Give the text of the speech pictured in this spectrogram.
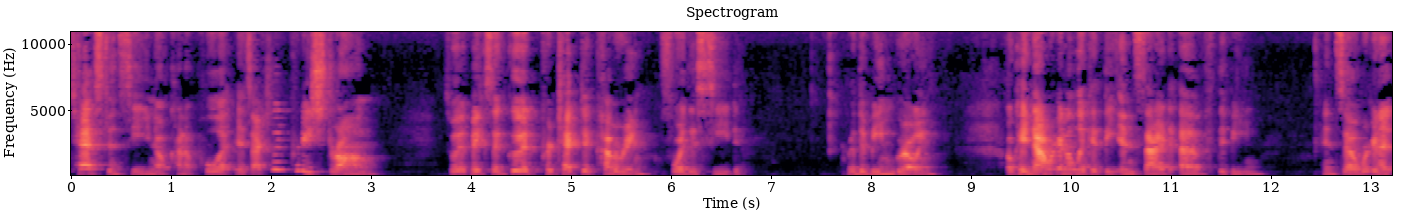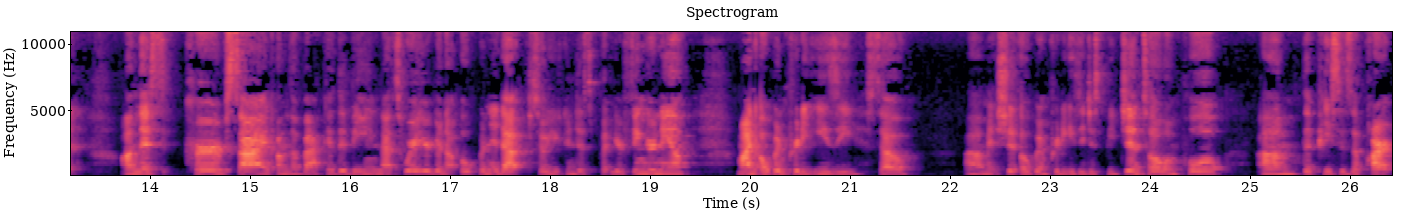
test and see, you know, kind of pull it. It's actually pretty strong. So it makes a good protective covering for the seed, for the bean growing. Okay, now we're gonna look at the inside of the bean. And so we're gonna, on this curved side on the back of the bean, that's where you're gonna open it up so you can just put your fingernail. Mine opened pretty easy, so um, it should open pretty easy. Just be gentle and pull um, the pieces apart.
